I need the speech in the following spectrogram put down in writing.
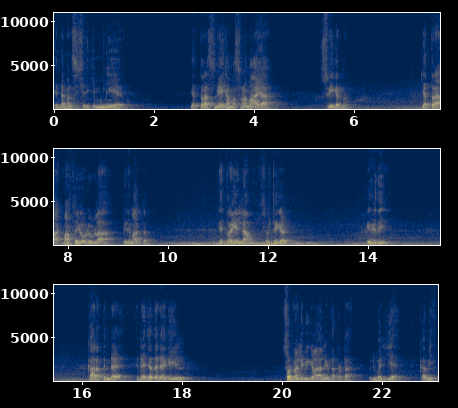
എന്റെ മനസ്സ് ശരിക്കും മുങ്ങുകയായിരുന്നു. എത്ര സ്നേഹമസണമായ സ്വീകരണം. എത്ര ആത്മാർത്ഥതയോടുള്ള പെരുമാറ്റം എത്രയെല്ലാം സൃഷ്ടികൾ എഴുതി കാലത്തിന്റെ രജതരേഖയിൽ സ്വർണലിപികളാൽ എഴുതപ്പെട്ട ഒരു വലിയ കവി.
